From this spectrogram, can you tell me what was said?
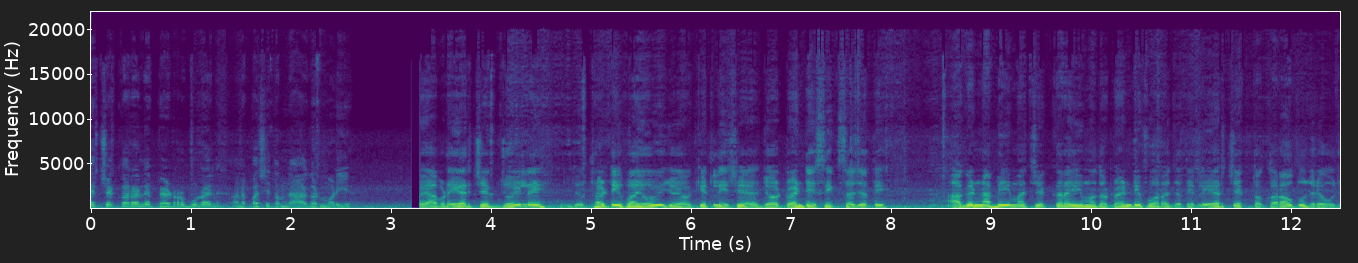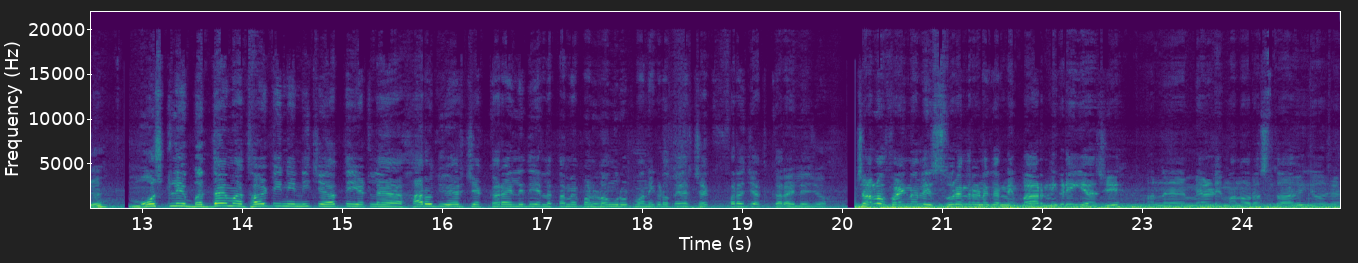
એર ચેક કરાવી લે પેટ્રોલ પુરાવી લે અને પછી તમને આગળ મળીએ. આપણે એર ચેક જોઈ લઈ. જો થર્ટી ફાઈવ હોવી જોઈએ કેટલી છે? જો ટ્વેન્ટી સિક્સ જ હતી. આગળના બે માં ચેક કરાવી એમાં તો ટ્વેન્ટી ફોર જ હતી એટલે એર ચેક તો કરાવતું જ રહેવું જોઈએ. મોસ્ટલી બધામાં થર્ટી ની નીચે હતી એટલે સારું થયું એર ચેક કરાવી લીધી. એટલે તમે પણ લોંગ રૂટમાં નીકળો તો એર ચેક ફરજિયાત કરાવી લેજો. ચાલો ફાઇનલી સુરેન્દ્રનગરની બહાર નીકળી ગયા છીએ અને મેરડીમાંનો રસ્તો આવી ગયો છે.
